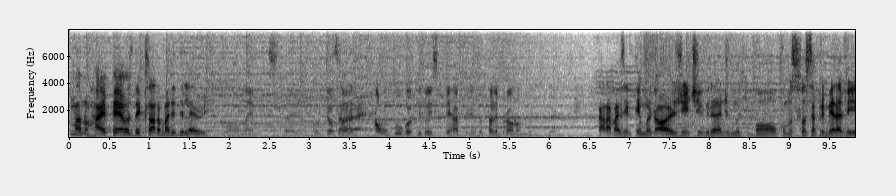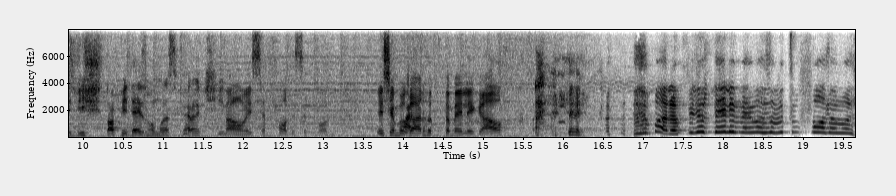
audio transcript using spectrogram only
Mano, hype é os Declara Marido e Larry. Não lembro disso daí. Deixa eu Tá. dar um Google aqui do SP rapidinho, só pra lembrar o nome do filme. Cara, mas ele tem muito. Ó, gente grande, muito bom. Como se fosse a primeira vez. Vixe, top 10 romance garantido. Não, esse é foda, esse é foda. Esse é meu Ué. garoto também legal. mano, o filho dele, velho, mas é muito foda, mano.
